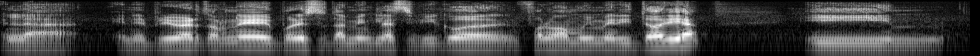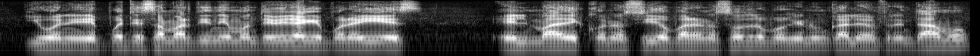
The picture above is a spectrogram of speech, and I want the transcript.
el primer torneo y por eso también clasificó en forma muy meritoria. Y, bueno, y después de San Martín de Montevera, que por ahí es el más desconocido para nosotros porque nunca lo enfrentamos.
